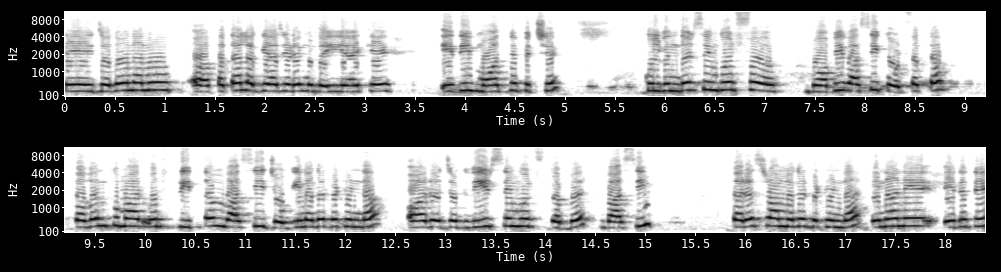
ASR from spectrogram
ਤੇ ਜਦੋਂ ਉਹਨਾਂ ਨੂੰ ਪਤਾ ਲੱਗਿਆ ਜਿਹੜੇ ਮੁਦਈ ਹੈ ਕਿ ਇਹਦੀ ਮੌਤ ਦੇ ਪਿੱਛੇ ਕੁਲਵਿੰਦਰ ਸਿੰਘ ਉਰਫ ਬੌਬੀ ਵਾਸੀ ਕੋਟਫੱਤਾ ਪਵਨ ਕੁਮਾਰ ਉਰਫ ਪ੍ਰੀਤਮ ਵਾਸੀ ਜੋਗੀਨਗਰ ਬਠਿੰਡਾ ਔਰ ਜਗਵੀਰ ਸਿੰਘ ਉਰਫ ਗੱਬਰ ਵਾਸੀ ਪਰਸਰਾਮ ਨਗਰ ਬਠਿੰਡਾ ਇਹਨਾਂ ਨੇ ਇਹਦੇ ਤੇ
